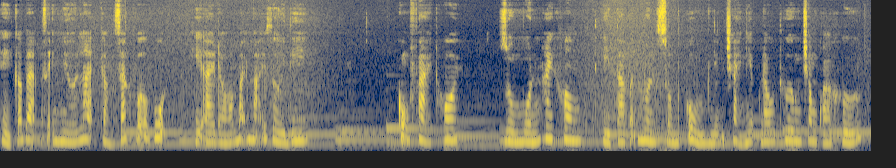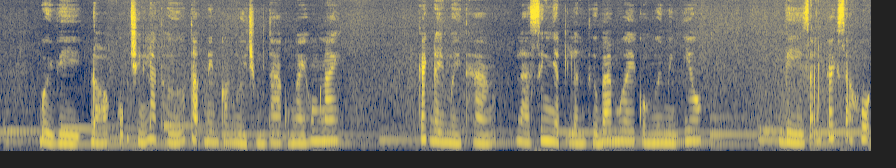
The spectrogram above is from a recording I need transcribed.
thể các bạn sẽ nhớ lại cảm giác vỡ vụn khi ai đó mãi mãi rời đi. Cũng phải thôi dù muốn hay không thì ta vẫn luôn sống cùng những trải nghiệm đau thương trong quá khứ. Bởi vì đó cũng chính là thứ tạo nên con người chúng ta của ngày hôm nay. Cách đây mấy tháng là sinh nhật lần thứ 30 của người mình yêu. Vì giãn cách xã hội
